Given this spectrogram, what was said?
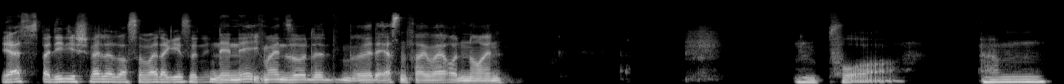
Ja, es ist bei dir die Schwelle, sagst du, weiter gehst du nicht. Nee, nee, ich meine so, der- bei der ersten Frage war ja auch neun. Hm, Boah. Ähm.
